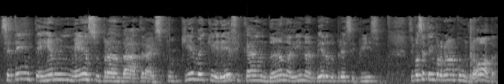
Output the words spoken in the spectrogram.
Você tem um terreno imenso para andar atrás. Por que vai querer ficar andando ali na beira do precipício? Se você tem problema com droga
